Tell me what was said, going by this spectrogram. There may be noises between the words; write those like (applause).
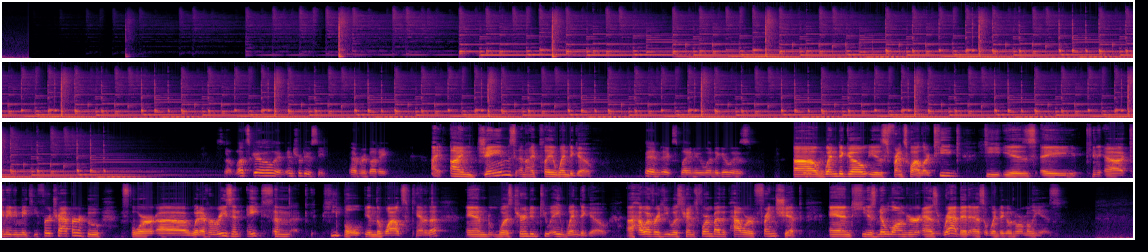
Let's go and introduce everybody Hi, I'm James, and I play Wendigo. and explain who Wendigo is. Uh, Wendigo is Francois Lartigue. He is a uh, Canadian Métis fur trapper who, for uh, whatever reason, ate some people in the wilds of Canada and was turned into a Wendigo. Uh, however, he was transformed by the power of friendship, and he is no longer as rabid as a Wendigo normally is.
